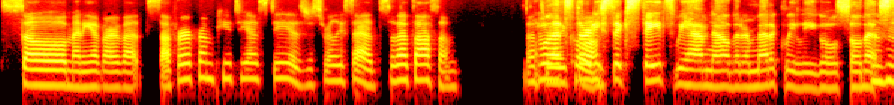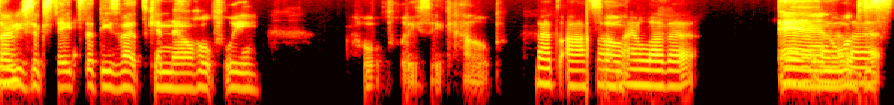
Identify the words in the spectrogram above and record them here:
so many of our vets suffer from PTSD is just really sad. So that's awesome. That's well, really that's cool. 36 states we have now that are medically legal. So that's Mhm. 36 states that these vets can now hopefully, hopefully seek help. That's awesome. So- I love it. Love it, and love we'll it. just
